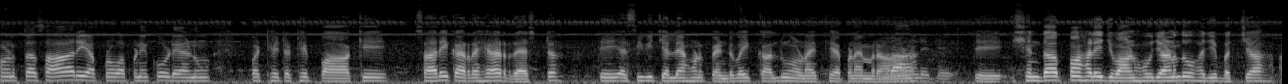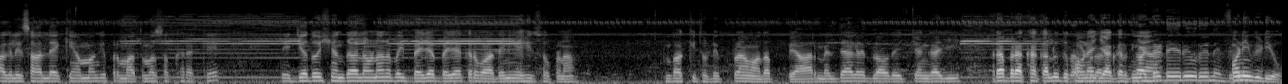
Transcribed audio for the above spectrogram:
ਹੁਣ ਤਾਂ ਸਾਰੇ ਆਪਣੋ ਆਪਣੇ ਘੋੜਿਆਂ ਨੂੰ ਪੱਠੇ ਟੱਠੇ ਪਾ ਕੇ ਸਾਰੇ ਕਰ ਰਹੇ ਆ ਰੈਸਟ ਤੇ ਅਸੀਂ ਵੀ ਚੱਲੇ ਹਾਂ ਹੁਣ ਪਿੰਡ ਬਾਈ ਕੱਲ ਨੂੰ ਆਉਣਾ ਇੱਥੇ ਆਪਣਾ ਇਮਰਾਨ। ਤੇ ਸ਼ਿੰਦਾ ਆਪਾਂ ਹਲੇ ਜਵਾਨ ਹੋ ਜਾਣ ਦੋ ਹਜੇ ਬੱਚਾ ਅਗਲੇ ਸਾਲ ਲੈ ਕੇ ਆਵਾਂਗੇ ਪ੍ਰਮਾਤਮਾ ਸੁੱਖ ਰੱਖੇ। ਤੇ ਜਦੋਂ ਸ਼ਿੰਦਾ ਲਾਉਣਾ ਨਾ ਬਾਈ ਬਹਿ ਜਾ ਬਹਿ ਜਾ ਕਰਵਾ ਦੇਣੀ ਇਹੀ ਸੁਪਨਾ। ਬਾਕੀ ਤੁਹਾਡੇ ਭਰਾਵਾਂ ਦਾ ਪਿਆਰ ਮਿਲਦਾ ਅਗਲੇ ਬਲੌਗ ਦੇ। ਚੰਗਾ ਜੀ। ਰੱਬ ਰੱਖਾ ਕੱਲੂ ਦਿਖਾਉਣਾ ਜਾਗਰ ਦੀਆਂ ਸਾਡੇ ਡੇਰੇ ਉਰੇ ਨੇ ਵੀਰੇ। Funny video.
